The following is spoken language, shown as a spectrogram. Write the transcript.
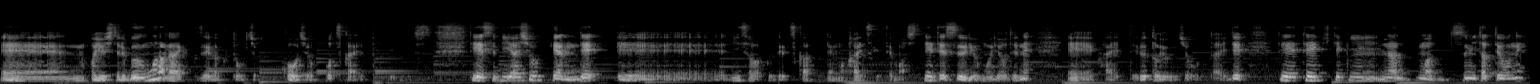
えー、保有している分は外国税額控除控除を使えるということです。で、SBI 証券で、えー、NISA 枠で使って、まあ、買い付けてまして、手数料無料でね、えー、買えてるという状態で、で、定期的な、まあ、積み立てをね、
